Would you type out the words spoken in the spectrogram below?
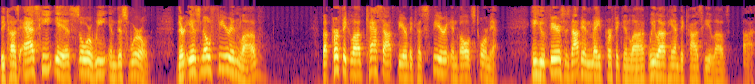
because as He is, so are we in this world. There is no fear in love, but perfect love casts out fear because fear involves torment. He who fears has not been made perfect in love. We love him because he loves us.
